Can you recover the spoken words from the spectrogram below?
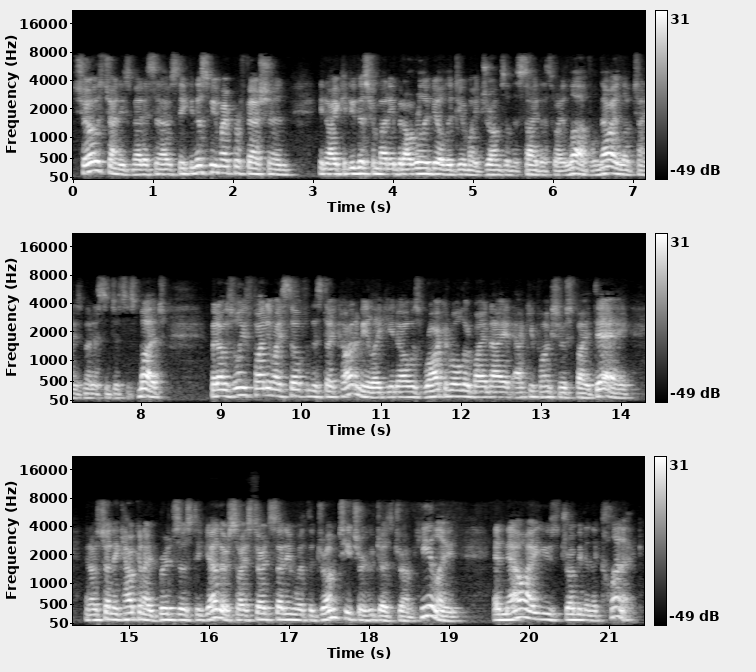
chose Chinese medicine, I was thinking this will be my profession. You know, I could do this for money, but I'll really be able to do my drums on the side. That's what I love. Well, now I love Chinese medicine just as much. But I was really finding myself in this dichotomy, like you know, I was rock and roller by night, acupuncturist by day, And I was trying to think, how can I bridge those together? So I started studying with a drum teacher who does drum healing. And now I use drumming in the clinic.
